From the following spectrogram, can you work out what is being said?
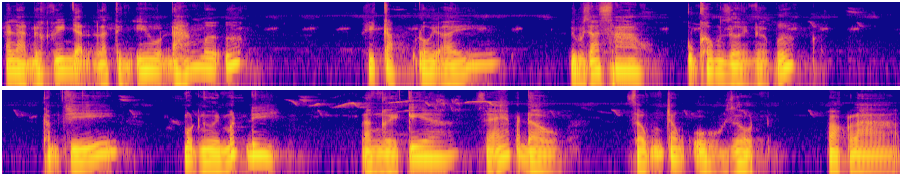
hay là được ghi nhận là tình yêu đáng mơ ước khi cặp đôi ấy dù ra sao cũng không rời nửa bước thậm chí, một người mất đi là người kia sẽ bắt đầu sống trong ủ rột hoặc là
